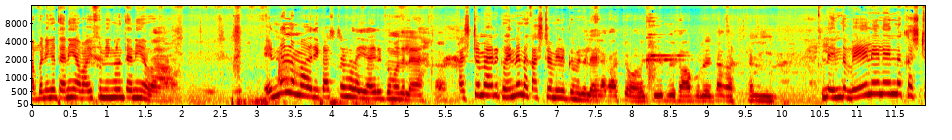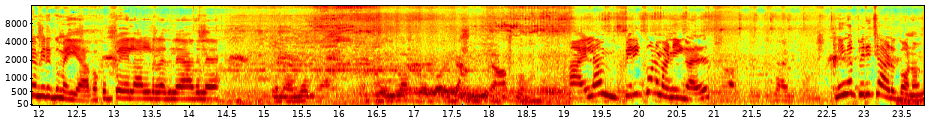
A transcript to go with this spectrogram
அப்ப நீங்க தனியா வைஃப் நீங்களும் தனியாவா? என்னென்ன மாதிரி கஷ்டங்கள் ஐயா இருக்கு முதல்ல? கஷ்டமா இருக்கும். என்னென்ன கஷ்டம் இருக்கும் இதுல கஷ்டம்? இல்ல இந்த வேலையில என்ன கஷ்டம் இருக்கும் ஐயா அப்ப குப்பையில அள்ளுறதுல அதுல? எல்லாம் பிரிக்கணுமா நீங்கள்? நீங்க பிரிச்சா அடுக்கணும்.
